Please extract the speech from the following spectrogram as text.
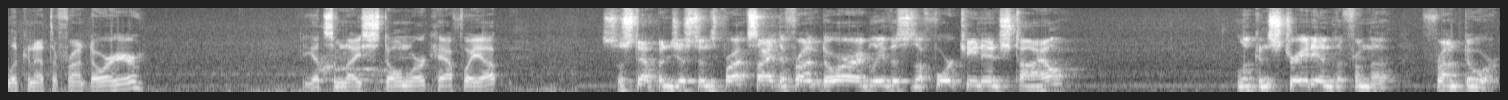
Looking at the front door here. You got some nice stonework halfway up. So stepping just inside the front door, I believe this is a 14 inch tile. Looking straight in the, from the front door.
